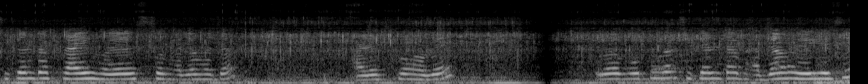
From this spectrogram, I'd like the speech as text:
চিকেনটা ফ্রাই হয়ে এসছে ভাজা ভাজা। আর একটু হবে। এবার বন্ধুরা, চিকেনটা ভাজা হয়ে গেছে।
